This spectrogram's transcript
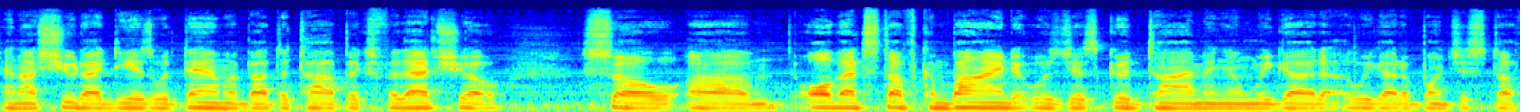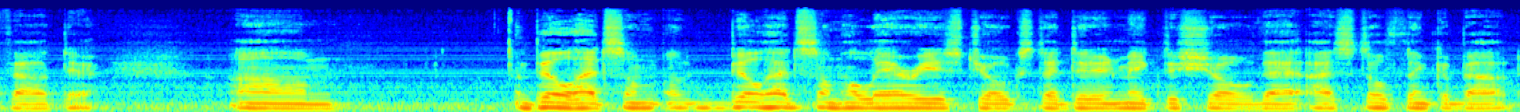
and I shoot ideas with them about the topics for that show. So um, all that stuff combined, it was just good timing, and we got we got a bunch of stuff out there. Um, Bill had some uh, Bill had some hilarious jokes that didn't make the show that I still think about,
